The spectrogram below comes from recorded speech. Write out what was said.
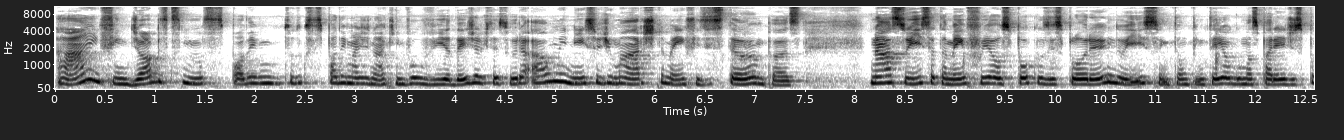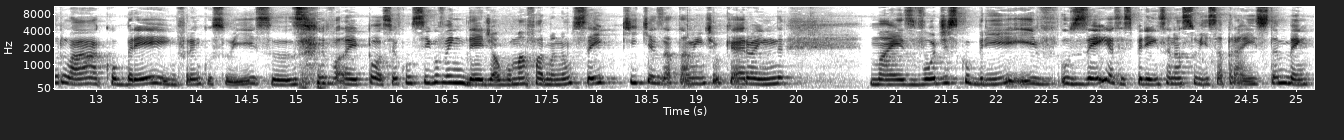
Ah, enfim, jobs que vocês podem, tudo que vocês podem imaginar que envolvia desde arquitetura ao início de uma arte também, fiz estampas, na Suíça também fui aos poucos explorando isso, então pintei algumas paredes por lá, cobrei em francos suíços. Falei, pô, se eu consigo vender de alguma forma, não sei o que, que exatamente eu quero ainda, mas vou descobrir e usei essa experiência na Suíça para isso também.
